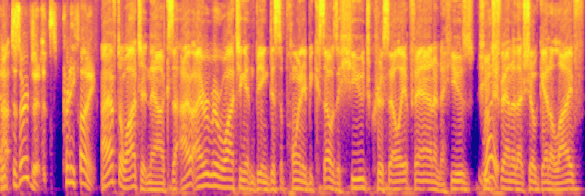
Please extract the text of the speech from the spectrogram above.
And Uh, it deserves it. It's pretty funny. I have to watch it now because I, I remember watching it and being disappointed because I was a huge Chris Elliott fan and a huge huge Right. fan of that show Get a Life,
